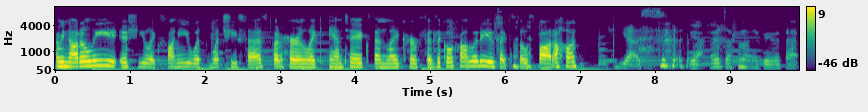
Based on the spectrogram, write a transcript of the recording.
I mean, not only is she like funny with what she says, but her like antics and like her physical comedy is like so spot on. Yes. yeah, I would definitely agree with that.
